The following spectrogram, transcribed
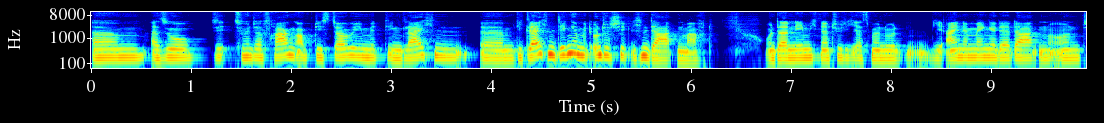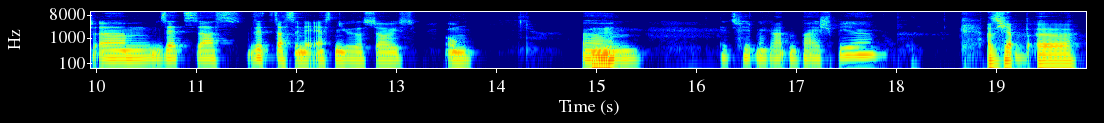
Ähm, also zu hinterfragen, ob die Story mit den gleichen, ähm, die gleichen Dinge mit unterschiedlichen Daten macht. Und dann nehme ich natürlich erstmal nur die eine Menge der Daten und ähm, setze das, setz das in der ersten User Stories um. Mhm. Ähm, jetzt fehlt mir gerade ein Beispiel. Also ich habe äh,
